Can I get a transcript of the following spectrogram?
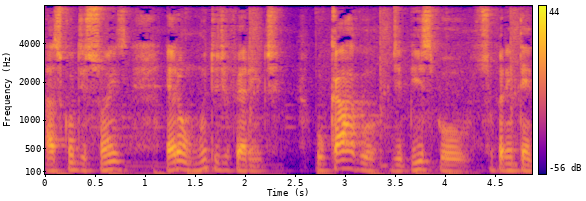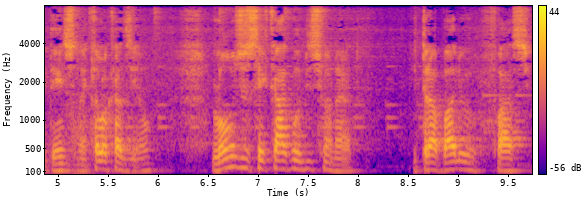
as condições eram muito diferentes. O cargo de bispo ou superintendente naquela ocasião, longe de ser cargo ambicionado e trabalho fácil,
